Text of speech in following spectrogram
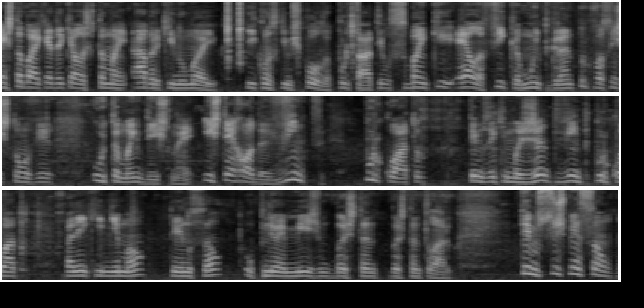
Esta bike é daquelas que também abre aqui no meio e conseguimos pô-la portátil, se bem que ela fica muito grande porque vocês estão a ver o tamanho disto, não é? Isto é roda 20 por 4, temos aqui uma jante 20 por 4, olhem aqui a minha mão, tem noção? O pneu é mesmo bastante, bastante largo. Temos suspensão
